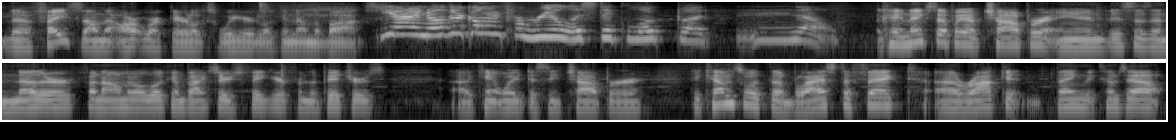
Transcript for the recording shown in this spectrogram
the face on the artwork there looks weird looking on the box. Yeah, I know they're going for realistic look, but no. Okay, next up we have Chopper, and this is another phenomenal looking Black Series figure from the pictures. I can't wait to see Chopper. He comes with the blast effect uh, rocket thing that comes out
